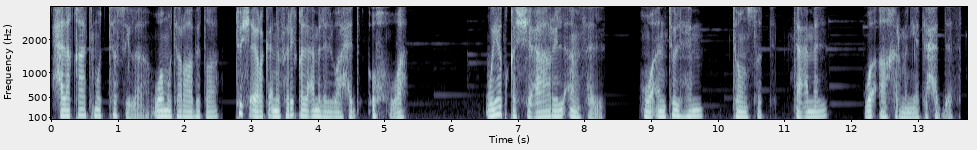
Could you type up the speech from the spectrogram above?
حلقات متصلة ومترابطة تشعرك أن فريق العمل الواحد أخوة. ويبقى الشعار الأمثل هو أن تلهم تنصت تعمل وآخر من يتحدث.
